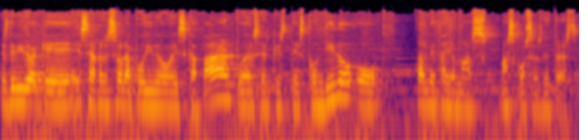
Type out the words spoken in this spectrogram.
¿Es debido a que ese agresor ha podido escapar? ¿Puede ser que esté escondido o tal vez haya más, más cosas detrás?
